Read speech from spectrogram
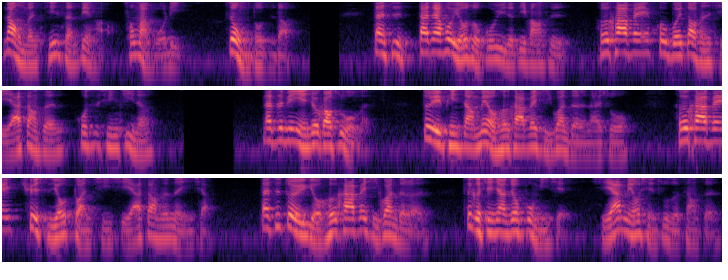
让我们精神变好，充满活力，这我们都知道。但是大家会有所顾虑的地方是，喝咖啡会不会造成血压上升或是心悸呢？那这边研究告诉我们，对于平常没有喝咖啡习惯的人来说，喝咖啡确实有短期血压上升的影响。但是对于有喝咖啡习惯的人，这个现象就不明显，血压没有显著的上升。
